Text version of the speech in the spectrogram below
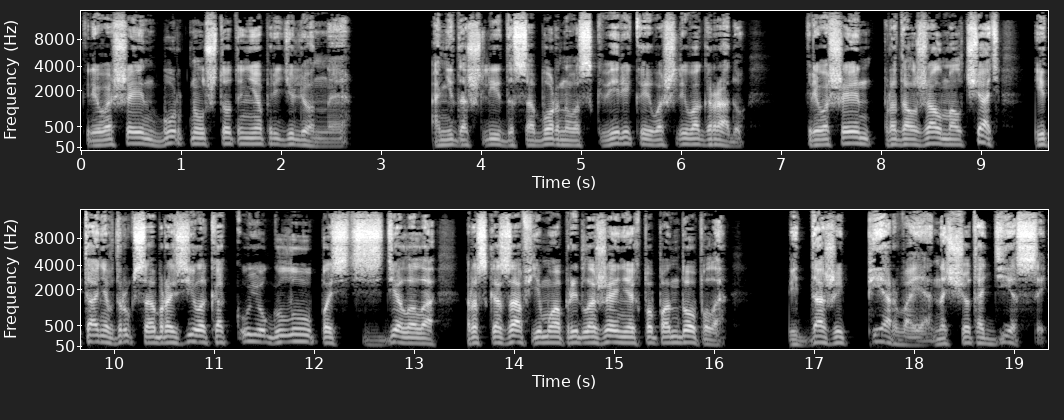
Кривошеин буркнул что-то неопределенное. Они дошли до соборного скверика и вошли в ограду. Кривошеин продолжал молчать, и Таня вдруг сообразила, какую глупость сделала, рассказав ему о предложениях Папандопола. Ведь даже первая насчет Одессы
